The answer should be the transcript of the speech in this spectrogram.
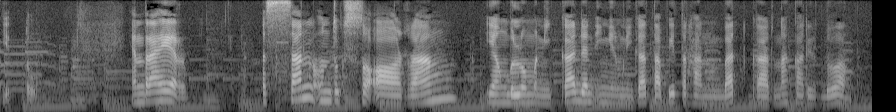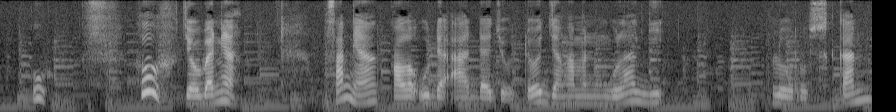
Gitu. Yang terakhir, pesan untuk seorang yang belum menikah dan ingin menikah tapi terhambat karena karir doang. Uh, huh, jawabannya. Pesannya, kalau udah ada jodoh jangan menunggu lagi. Luruskan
